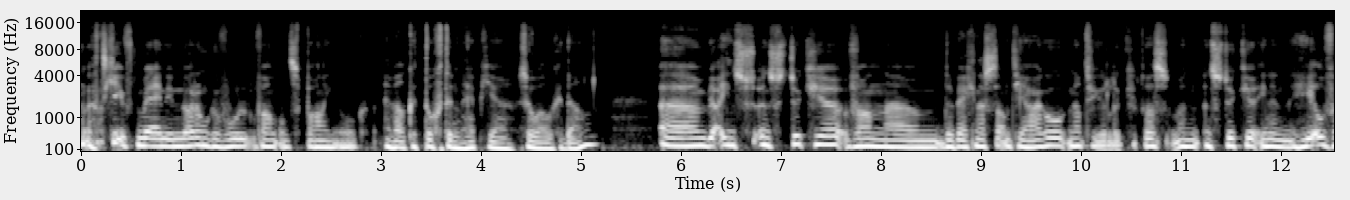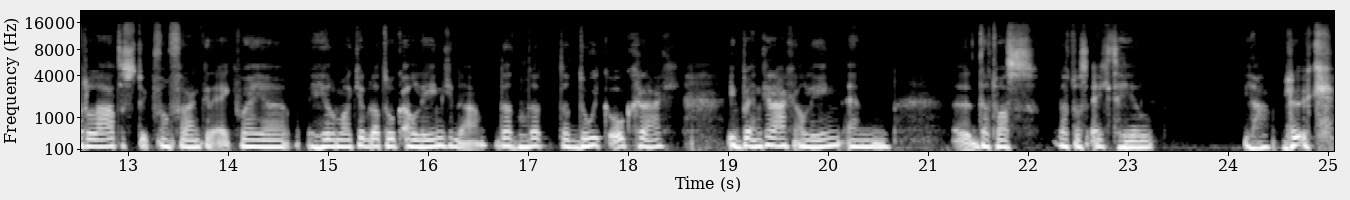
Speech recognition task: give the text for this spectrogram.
dat geeft mij een enorm gevoel van ontspanning ook. En welke tochten heb je zoal gedaan? Um, ja, een, een, stukje van um, de weg naar Santiago natuurlijk. Het was een, een, stukje in een heel verlaten stuk van Frankrijk. Waar je helemaal, ik heb dat ook alleen gedaan. Dat, mm -hmm. dat, dat doe ik ook graag. Ik ben graag alleen. En uh, dat, was, dat was echt heel ja, leuk.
